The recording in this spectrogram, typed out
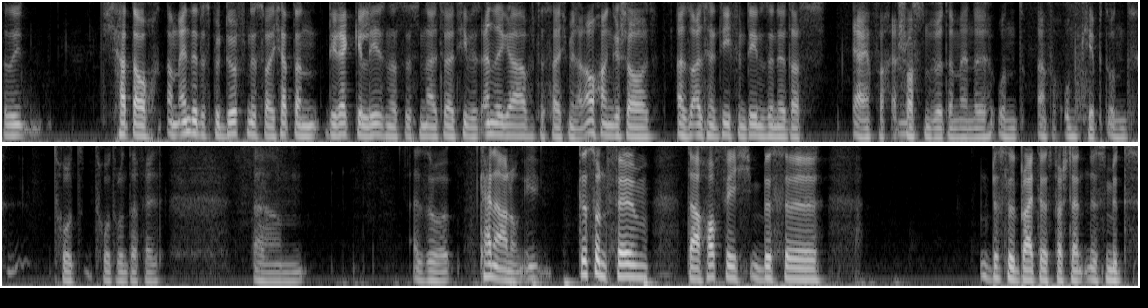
also ich hatte auch am Ende das Bedürfnis, weil ich habe dann direkt gelesen, dass es ein alternatives Ende gab. Das habe ich mir dann auch angeschaut. Also alternativ in dem Sinne, dass er einfach erschossen wird am Ende und einfach umkippt und tot, tot runterfällt. Ähm, also, keine Ahnung. Ich- Das ist so ein Film, da hoffe ich ein bisschen, ein bisschen breiteres Verständnis mit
